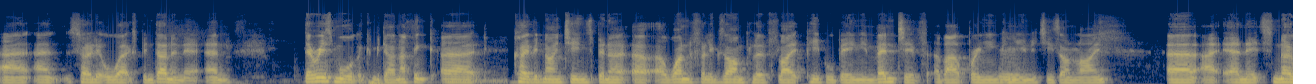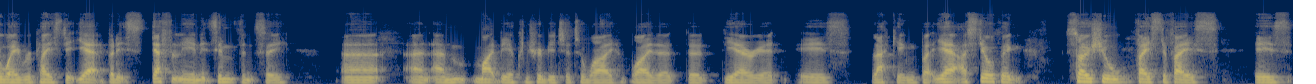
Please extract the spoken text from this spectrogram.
uh, and so little work's been done in it. And there is more that can be done. I think uh, covid-19 has been a, a, a, wonderful example of like people being inventive about bringing mm. communities online. Uh, and it's no way replaced it yet but it's definitely in its infancy uh, and and might be a contributor to why why the the, the area is lacking. But yeah, I still think social face to face is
